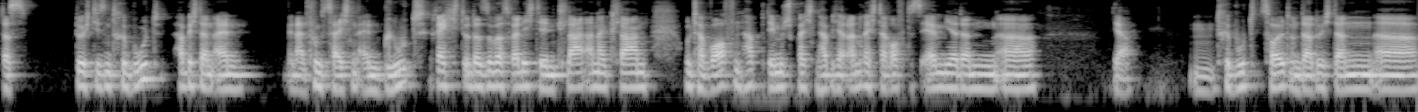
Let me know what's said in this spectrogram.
Dass durch diesen Tribut habe ich dann ein, in Anführungszeichen, ein Blutrecht oder sowas, weil ich den Clan, anderen Clan unterworfen habe. Dementsprechend habe ich ein Anrecht darauf, dass er mir dann äh, ja, mhm. Tribut zollt und dadurch dann, äh,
